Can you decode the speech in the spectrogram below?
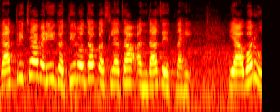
रात्रीच्या वेळी गतिरोधक असल्याचा अंदाज येत नाही. यावरून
